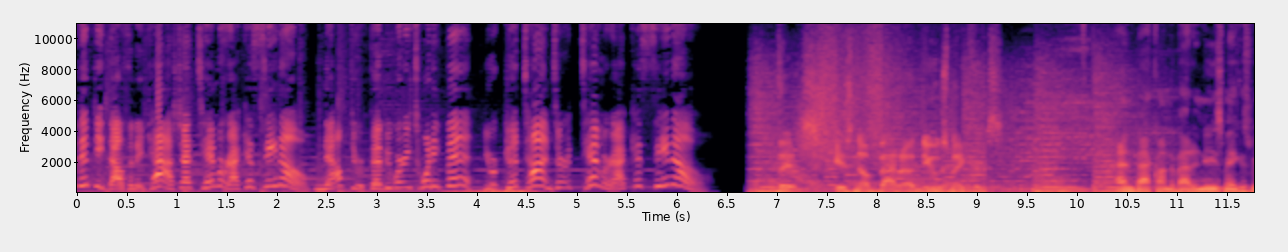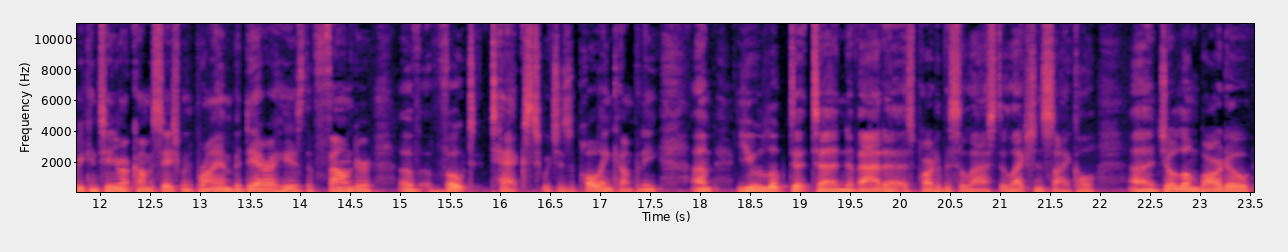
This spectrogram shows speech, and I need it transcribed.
50,000 in cash at Tamarack Casino. Now through February 25th. Your good times are at Tamarack Casino. This is Nevada Newsmakers. And back on Nevada Newsmakers, we continue our conversation with Brian Badera. He is the founder of Vote Text, which is a polling company. Um, you looked at uh, Nevada as part of this last election cycle. Uh, Joe Lombardo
